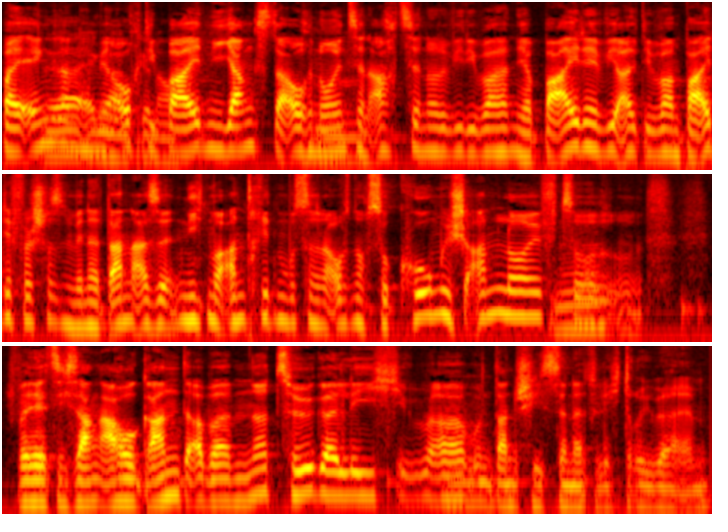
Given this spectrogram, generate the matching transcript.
bei England, ja, haben England, ja auch genau. die beiden Youngster, auch 19, mhm. 18 oder wie die waren, ja beide, wie alt die waren, beide verschossen. Wenn er dann also nicht nur antreten muss, sondern auch noch so komisch anläuft, mhm. so, ich will jetzt nicht sagen arrogant, aber ne, zögerlich äh, mhm. und dann schießt er natürlich drüber. Ähm.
